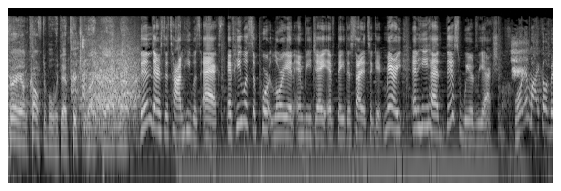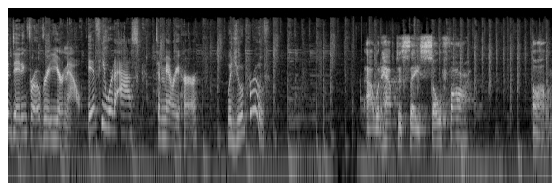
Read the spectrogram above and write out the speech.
very uncomfortable with that picture right there. Then there's the time he was asked if he would support Lori and MBJ if they decided to get married, and he had this weird reaction. Lori and Michael have been dating for over a year now. If he were to ask to marry her, would you approve? I would have to say so far, um,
